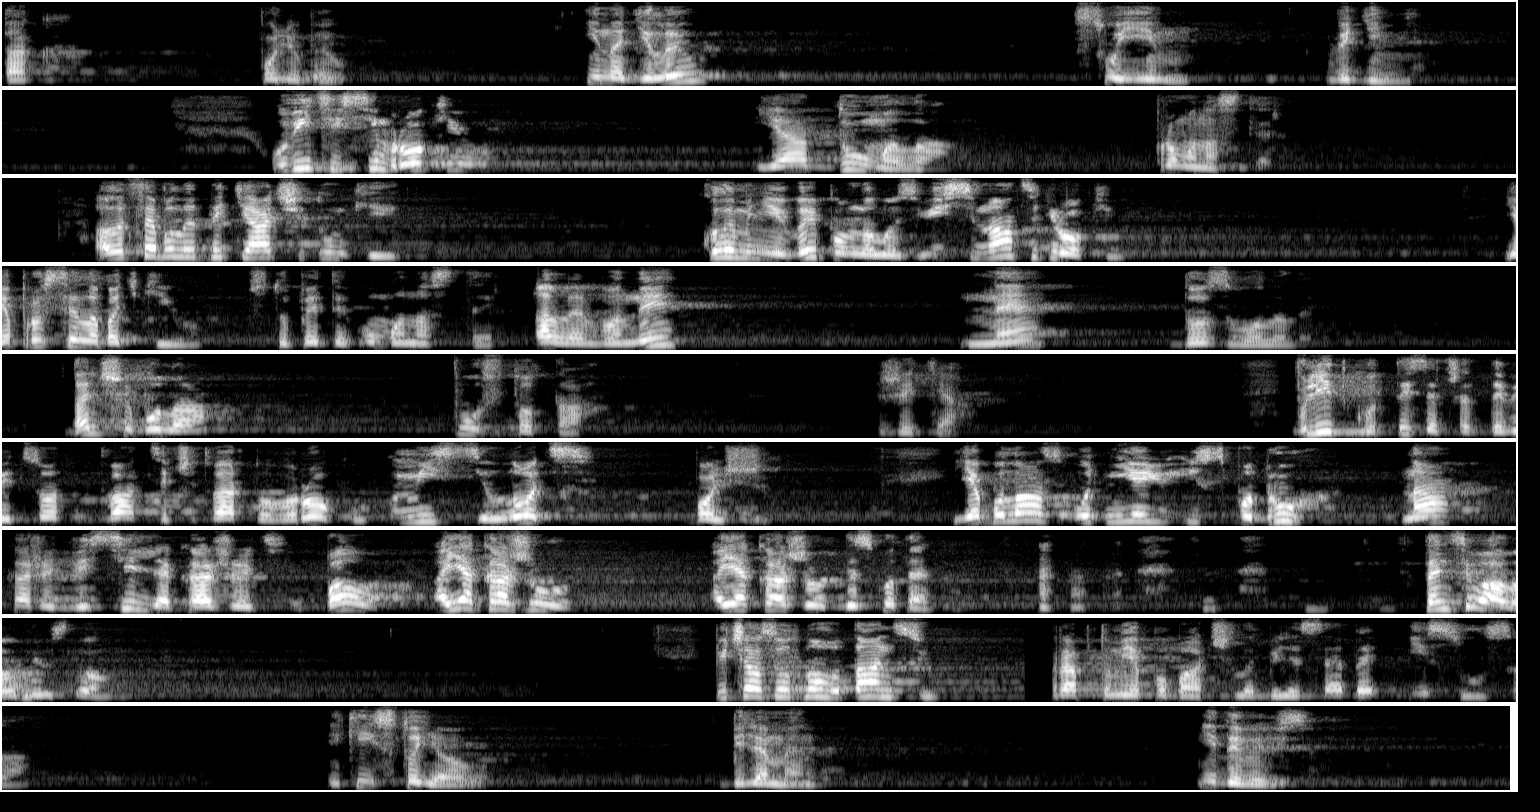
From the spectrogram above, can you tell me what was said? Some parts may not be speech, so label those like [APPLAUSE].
так полюбив і наділив своїм видінням. У віці сім років я думала про монастир. Але це були дитячі думки. Коли мені виповнилось 18 років, я просила батьків вступити у монастир, але вони не дозволили. Далі була пустота життя. Влітку 1924 року у місті Лоць, Польща, я була з однією із подруг на, кажуть, весілля, кажуть, бал, а я кажу, а я кажу, дискотека. [LAUGHS] Танцювала одним словом. Під час одного танцю раптом я побачила біля себе Ісуса, який стояв біля мене і дивився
